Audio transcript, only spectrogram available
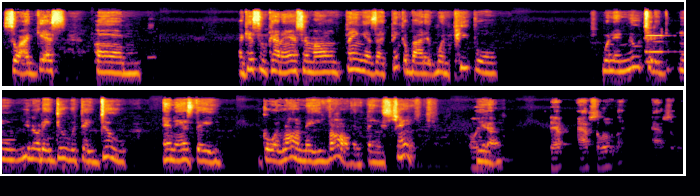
So I guess um, I guess I'm kind of answering my own thing as I think about it. When people, when they're new to the game, you know, they do what they do, and as they go along, they evolve and things change. Oh, yeah. You know. Yep, absolutely, absolutely.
